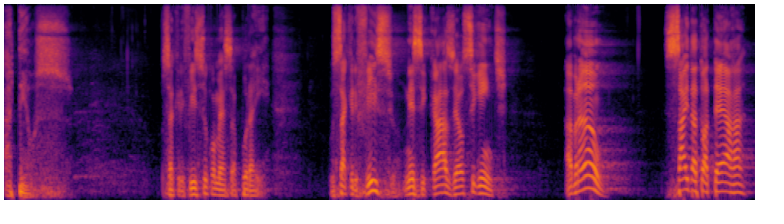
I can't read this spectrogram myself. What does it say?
a Deus. O sacrifício começa por aí. O sacrifício, nesse caso, é o seguinte: Abraão, sai da tua terra,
